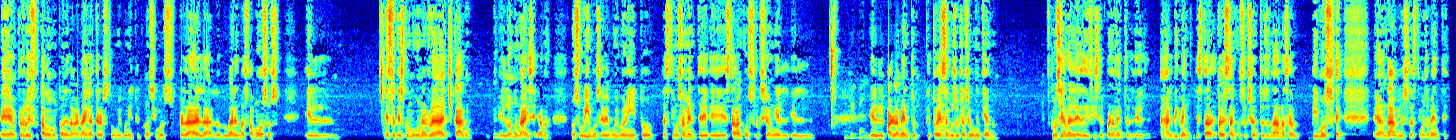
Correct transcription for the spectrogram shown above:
eh, pero lo disfrutamos montones, la verdad, Inglaterra estuvo muy bonito y conocimos, ¿verdad?, la, los lugares más famosos, el, esto que es como una rueda de Chicago, uh -huh. el London Eye se llama, nos subimos, se ve muy bonito. Lastimosamente eh, estaba en construcción el, el, el, Parlamento, que todavía está en construcción, según entiendo. ¿cómo se llama el, edificio del Parlamento? El, ajá, el Big Ben, ya está, todavía está en construcción, entonces nada más vimos andamios, lastimosamente.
